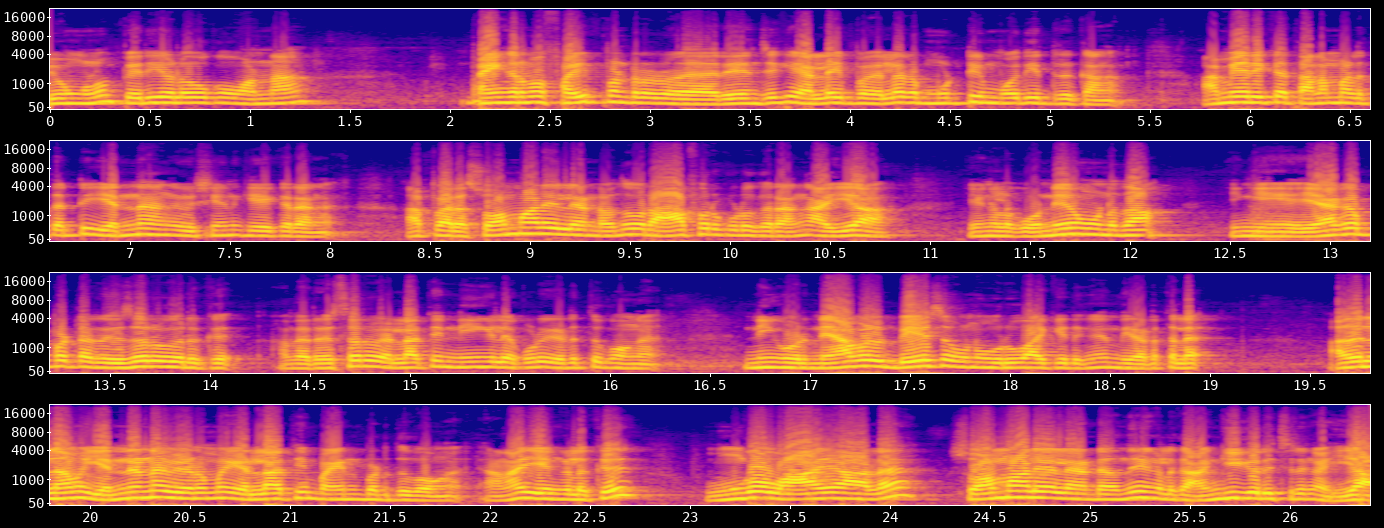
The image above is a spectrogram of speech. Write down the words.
இவங்களும் பெரிய அளவுக்கு ஒன்றா பயங்கரமாக ஃபைட் பண்ணுற ரேஞ்சுக்கு எல்லை பகுதியில் முட்டி மோதிட்டு இருக்காங்க. அமெரிக்கா தலைமையில் தட்டி என்ன அங்கே விஷயம்னு கேட்குறாங்க அப்போ சோமாலிலேண்ட் வந்து ஒரு ஆஃபர் கொடுக்குறாங்க. ஐயா எங்களுக்கு ஒன்றே ஒன்று தான் இங்கே ஏகப்பட்ட ரிசர்வ் இருக்குது அந்த ரிசர்வ் எல்லாத்தையும் நீங்களே கூட எடுத்துக்கோங்க. நீங்கள் ஒரு நேவல் பேஸை ஒன்று உருவாக்கிடுங்க இந்த இடத்துல. அது இல்லாமல் என்னென்ன வேணுமோ எல்லாத்தையும் பயன்படுத்திக்கோங்க. ஆனால் எங்களுக்கு உங்கள் வாயால் சோமாலியா லேண்டை வந்து எங்களுக்கு அங்கீகரிச்சிருங்க ஐயா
